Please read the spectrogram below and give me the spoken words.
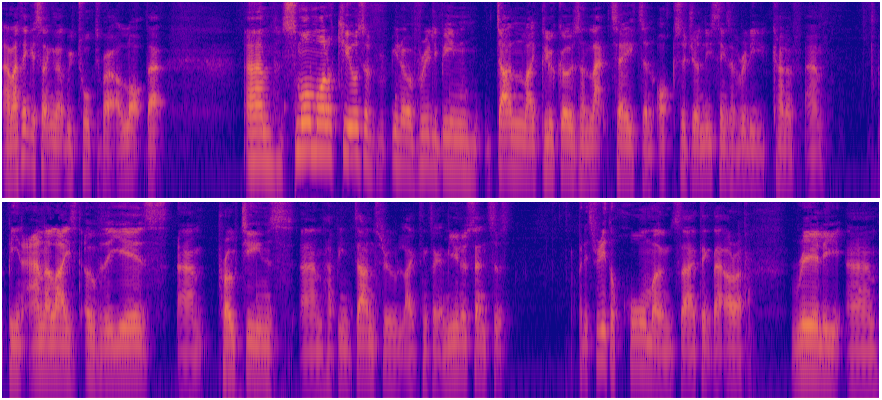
Um, I think it's something that we've talked about a lot. That um, small molecules have you know have really been done, like glucose and lactate and oxygen. These things have really kind of um, been analyzed over the years. Um, proteins um, have been done through like things like immunosensors, but it's really the hormones that I think that are really um,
